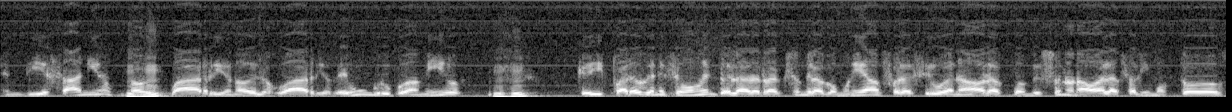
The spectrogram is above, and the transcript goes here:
en 10 años, no de un barrio, no de los barrios, de un grupo de amigos. Que disparó que en ese momento la reacción de la comunidad fuera decir, bueno, ahora donde suena una bala salimos todos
